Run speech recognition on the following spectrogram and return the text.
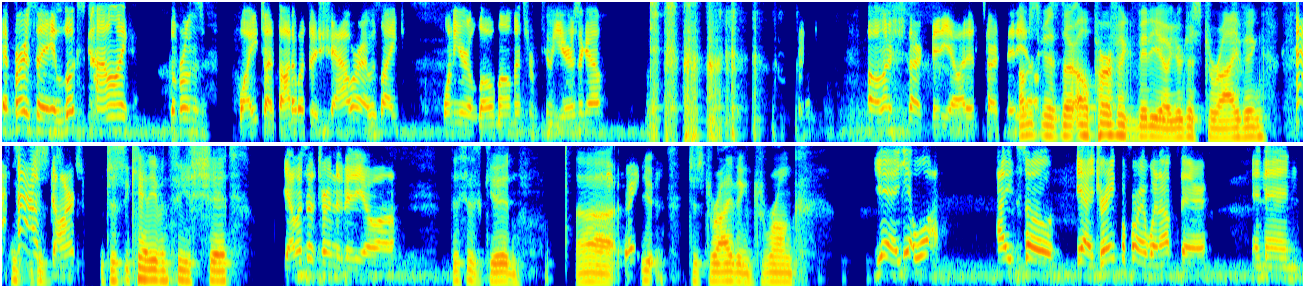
at first it looks kind of like the room's white. So I thought it was a shower. It was like one of your low moments from two years ago. Oh, I'm gonna start video. I didn't start video. I'm just gonna start. Oh, perfect video. You're just driving. Just, just, dark. just you can't even see shit. Yeah, I'm gonna turn the video off. This is good. Uh, you're just driving drunk. Yeah, yeah. Well, I so yeah, I drank before I went up there, and then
